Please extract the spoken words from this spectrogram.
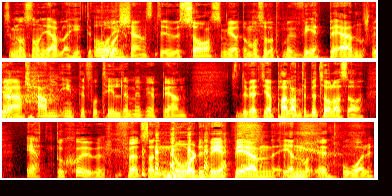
som någon sån jävla hittepåtjänst i USA som gör att de måste hålla på med VPN, och jag Ja. kan inte få till det med VPN. Så du vet, jag pallar inte Mm. betala så 1 och 7 för ett sånt NordVPN en, ett år.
